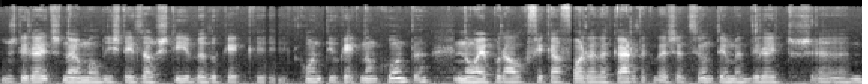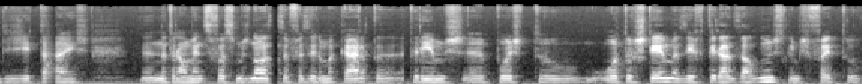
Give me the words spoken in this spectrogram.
os direitos, não é uma lista exaustiva do que é que conta e o que é que não conta. Não é por algo ficar fora da carta que deixa de ser um tema de direitos uh, digitais. Eh, naturalmente, se fôssemos nós a fazer uma carta, teríamos uh, posto outros temas e retirado alguns, teríamos feito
